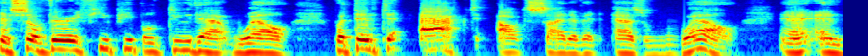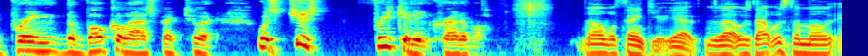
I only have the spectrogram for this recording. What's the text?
And so very few people do that well. But then to act outside of it as well and, and bring the vocal aspect to it was just freaking incredible. No, well, thank you. Yeah, that was that was the most.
